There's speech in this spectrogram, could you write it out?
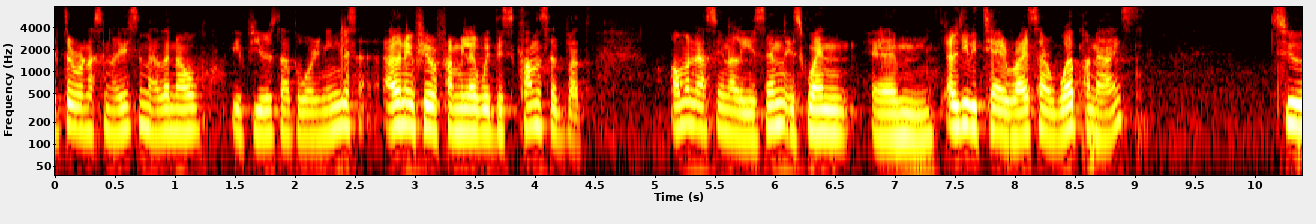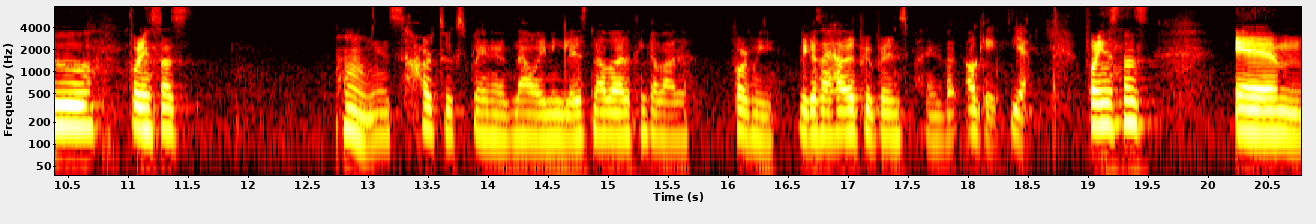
Heteronationalism, I don't know if you use that word in English. I don't know if you're familiar with this concept, but homonationalism is when um, LGBTI rights are weaponized to, for instance, hmm, it's hard to explain it now in English, now that I think about it for me, because I have it prepared in Spanish, but okay, yeah. For instance, um,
